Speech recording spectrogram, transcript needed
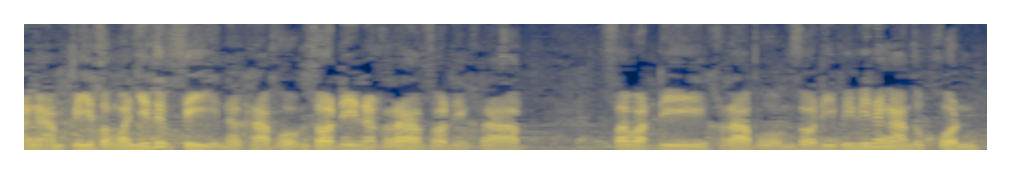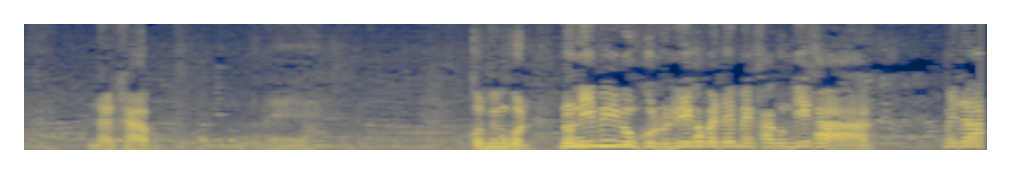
นางงามปี 2024 นะครับ ผม สวัสดีนะครับ สวัสดีครับ สวัสดีครับ ผม สวัสดีพี่พี่นางงามทุกคนนะครับนี่คนมีมงกุฎหนูนี้ไม่มีมงกุฎหนูนี้เข้าไปได้ไหมคะคุณพี่ขาไม่ได้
